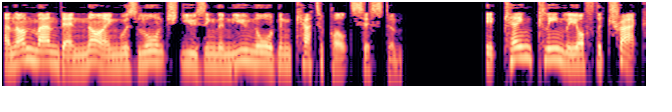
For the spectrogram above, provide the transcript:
an unmanned N-9 was launched using the new Norden catapult system. It came cleanly off the track,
